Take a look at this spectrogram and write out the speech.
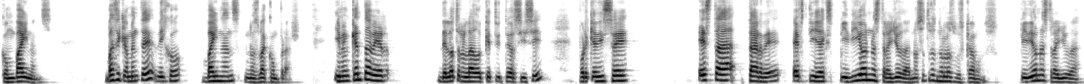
con Binance. Básicamente dijo, Binance nos va a comprar. Y me encanta ver del otro lado qué tuiteó Sisi, porque dice, esta tarde FTX pidió nuestra ayuda, nosotros no los buscamos, pidió nuestra ayuda.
